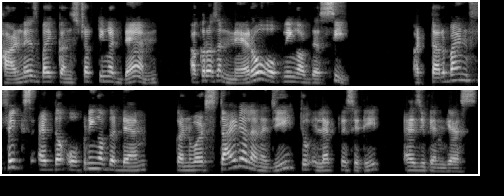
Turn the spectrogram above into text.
harnessed by constructing a dam across a narrow opening of the sea. A turbine fixed at the opening of the dam converts tidal energy to electricity, as you can guess.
